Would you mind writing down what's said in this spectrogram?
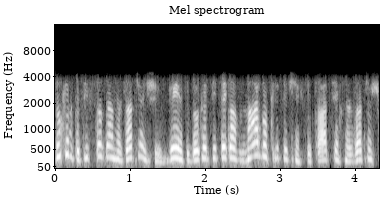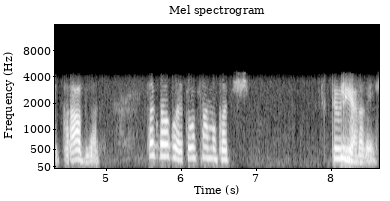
Dokler pa ti tega ne začneš živeti, dokler ti tega v najbolj kritičnih situacijah ne začneš uporabljati, tako dolgo je to samo pač teorija. Da veš.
